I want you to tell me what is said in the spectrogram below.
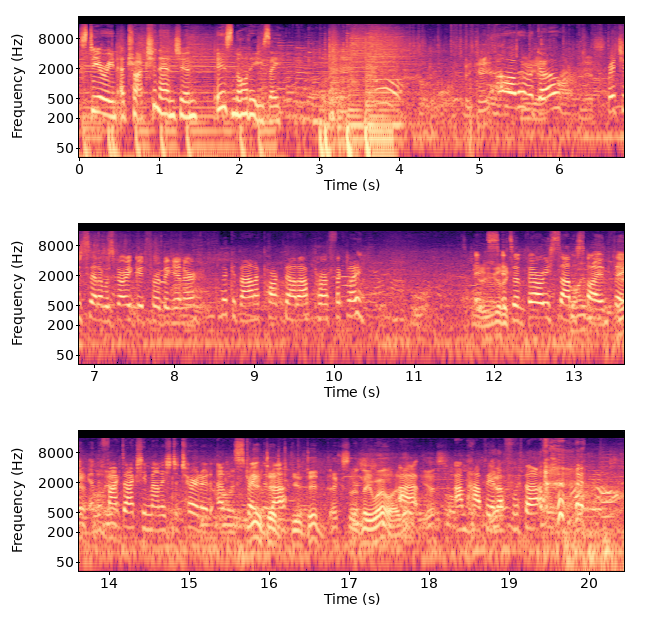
steering a traction engine is not easy. Okay. Oh, there we go. Richard said I was very good for a beginner. Look at that, I parked that up perfectly. Yeah, you It's, gotta- it's a very satisfying thing, Yeah, and the yeah. fact I actually managed to turn it and You straighten did, it up. you did excellently well, I Uh, think. yes. I'm happy Yeah. enough with that.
